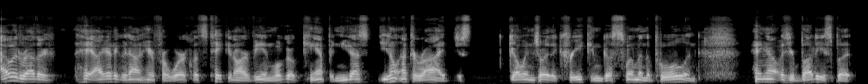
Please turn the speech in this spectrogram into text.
I, would rather, hey, I got to go down here for work. Let's take an RV and we'll go camping. You guys, you don't have to ride. Just go enjoy the creek and go swim in the pool and hang out with your buddies. But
